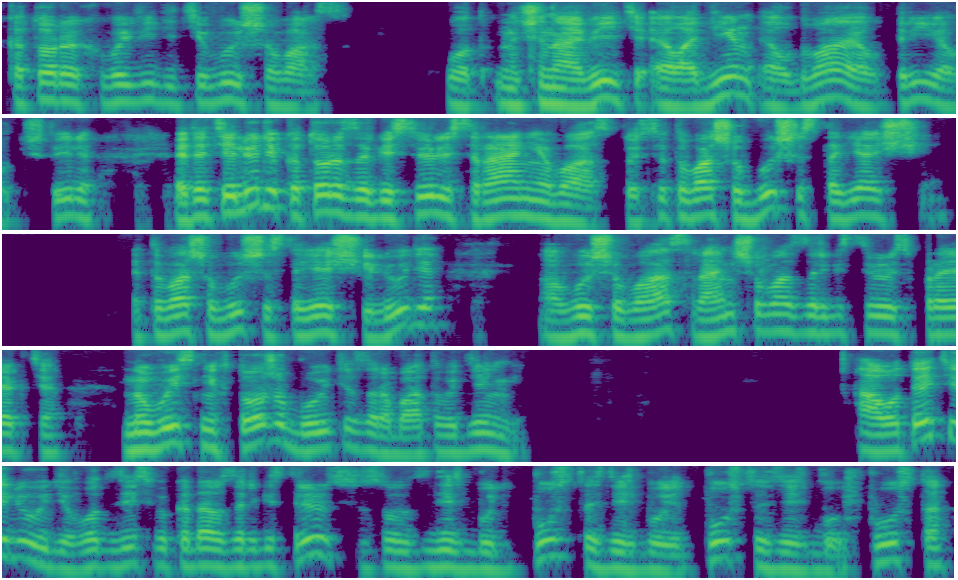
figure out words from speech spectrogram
которых вы видите выше вас, вот, начиная, видите, L1, L2, L3, L4, это те люди, которые зарегистрировались ранее вас, то есть это ваши вышестоящие. Это ваши вышестоящие люди, а, выше вас, раньше вас зарегистрировались в проекте, но вы с них тоже будете зарабатывать деньги. А вот эти люди, вот здесь вы когда зарегистрируетесь, вот здесь будет пусто, здесь будет пусто, здесь будет пусто,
